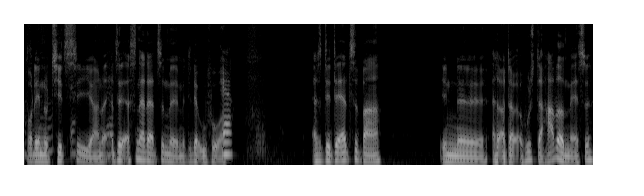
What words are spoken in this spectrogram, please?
får det en notits Ja. i hjørnet. Ja. Altså, sådan er det altid med, med de der UFO'er. Ja. Altså, det, det er altid bare en... Øh, altså, og der, husk, der har været masse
